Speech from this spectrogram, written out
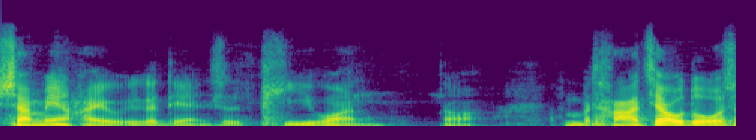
下面还有一个点是 P one 啊，那么它交多少？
